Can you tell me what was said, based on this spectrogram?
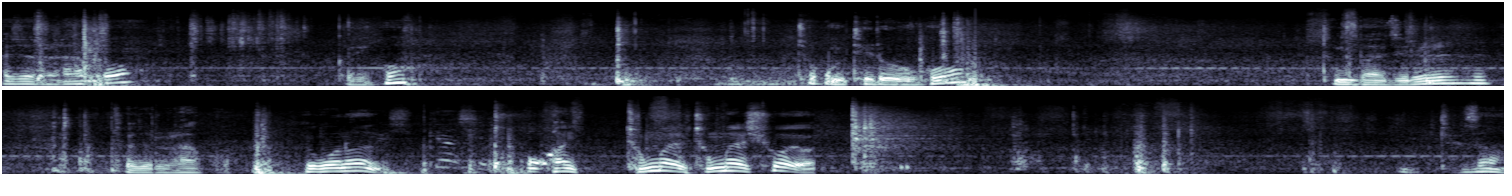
회전을 하고 그리고 조금 뒤로 오고 등받이를 조절을 하고 이거는. 어, 아니 정말 정말 쉬워요. 이렇게 해서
